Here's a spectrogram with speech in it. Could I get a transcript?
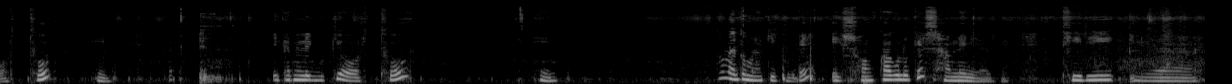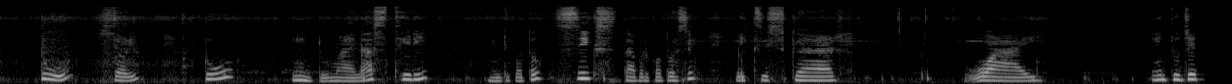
অর্থহীন। এখানে লিখব কি? অর্থহীন। প্রথমে তোমরা কি করবে? এই সংখ্যাগুলোকে সামনে নিয়ে আসবে। Three two sorry two into minus three into কত? সিক্স তারপর কত আছে? X square Y into Z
